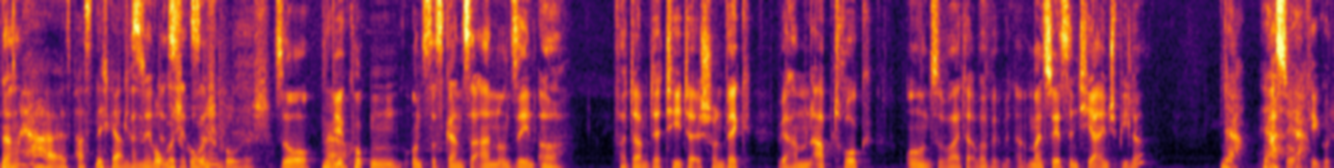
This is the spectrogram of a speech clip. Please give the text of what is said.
Na? Ja, es passt nicht ganz. Komisch, komisch, sein? komisch. So, Ja. wir gucken uns das Ganze an und sehen, oh, verdammt, der Täter ist schon weg, wir haben einen Abdruck und so weiter. Aber meinst du jetzt den Tiereinspieler? Ja, ja. Ach so, ja. okay, gut.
